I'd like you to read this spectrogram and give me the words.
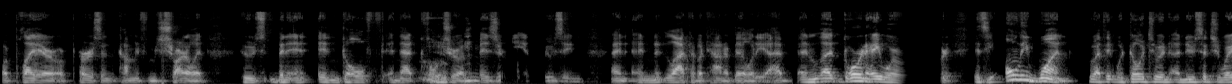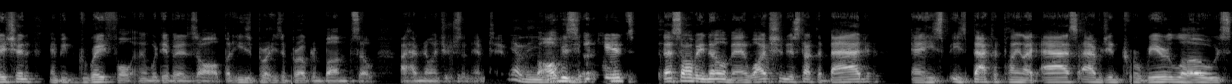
or player or person coming from Charlotte who's been in, engulfed in that culture of misery and losing and, and lack of accountability. I have and let Gordon Hayward is the only one who I think would go to an, a new situation and be grateful and would give it his all. But he's he's a broken bum, so I have no interest in him too. Yeah, But all these young uh, kids, that's all we know, man. Washington just got the bag, and he's he's back to playing like ass, averaging career lows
